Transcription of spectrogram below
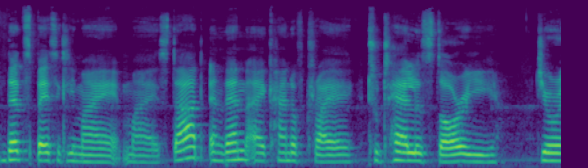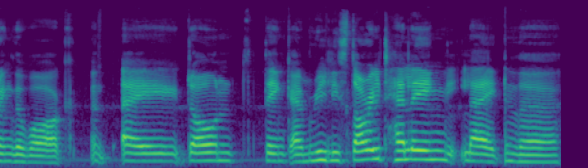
That's basically my my start and then I kind of try to tell a story during the walk. And I don't think I'm really storytelling like in the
